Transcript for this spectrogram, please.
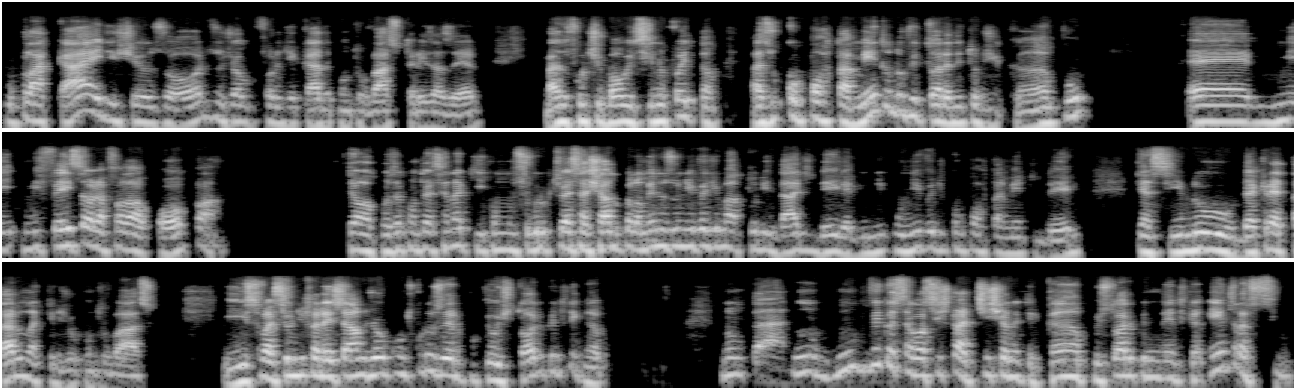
O placar é de encher os olhos, o jogo fora de casa contra o Vasco 3 a 0 mas o futebol em si não foi tão. Mas o comportamento do Vitória dentro de campo é, me, me fez olhar falar, opa, tem uma coisa acontecendo aqui, como se o grupo tivesse achado pelo menos o nível de maturidade dele, o nível de comportamento dele tenha sido decretado naquele jogo contra o Vasco. E isso vai ser um diferencial no jogo contra o Cruzeiro, porque o histórico entre campo não tá, não, não vem com esse negócio de estatística entre campo, histórico entre campo, entra assim.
